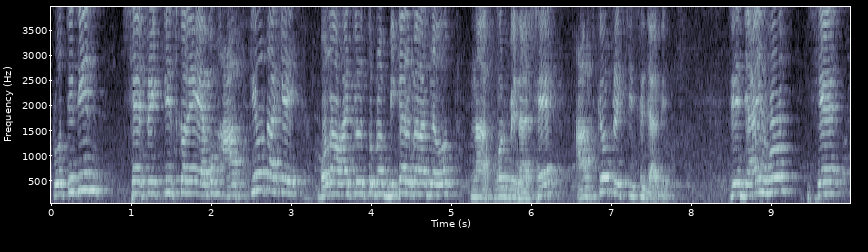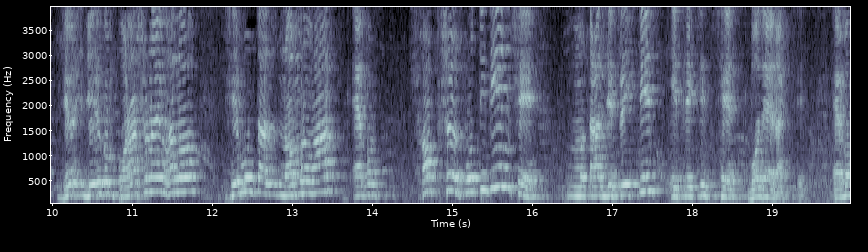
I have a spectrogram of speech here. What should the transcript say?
প্রতিদিন সে প্র্যাকটিস করে এবং আজকেও তাকে বলা হয়েছিল, তোমরা বিকালবেলা নেও না, করবে না। সে আজকেও প্র্যাকটিসে যাবে। যে যাই হোক, সে যেরকম পড়াশোনায় ভালো, সেমন তার নম্রভাব এবং সবসময় প্রতিদিন সে তার যে প্র্যাকটিস এই প্র্যাকটিস সে বজায় রাখছে এবং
